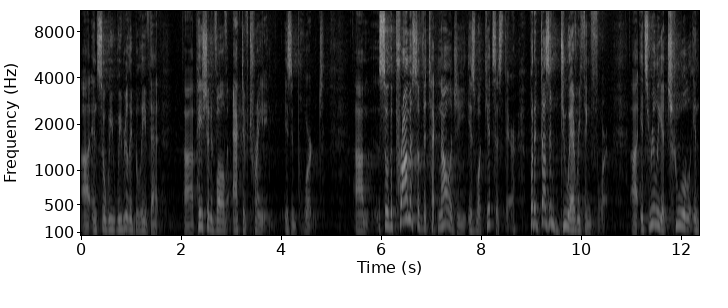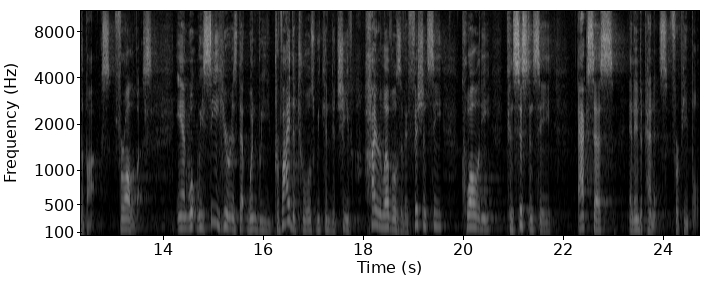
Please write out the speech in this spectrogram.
Uh, and so we, we really believe that uh, patient involved active training is important. Um, so the promise of the technology is what gets us there, but it doesn't do everything for it. Uh, it's really a tool in the box for all of us. And what we see here is that when we provide the tools, we can achieve higher levels of efficiency, quality, consistency, access, and independence for people.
